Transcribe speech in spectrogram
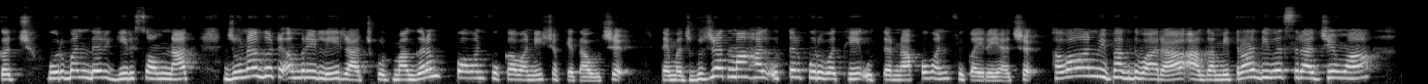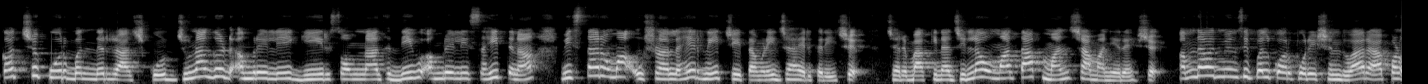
કચ્છ પોરબંદર ગીર સોમનાથ, જુનાગઢ, અમરેલી, રાજકોટમાં ગરમ પવન ફૂંકાવાની શક્યતાઓ છે. તેમજ ગુજરાતમાં હાલ ઉત્તર પૂર્વથી ઉત્તરના પવન ફૂંકાઈ રહ્યા છે. હવામાન વિભાગ દ્વારા આગામી ત્રણ દિવસ રાજ્યમાં કચ્છ, પોરબંદર, રાજકોટ, જુનાગઢ, અમરેલી, ગીર, સોમનાથ, દીવ, અમરેલી સહિતના વિસ્તારોમાં ઉષ્ણ લહેરની ચેતવણી જાહેર કરી છે. જ્યારે બાકીના જિલ્લાઓમાં તાપમાન સામાન્ય રહેશે. અમદાવાદ મ્યુનિસિપલ કોર્પોરેશન દ્વારા પણ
